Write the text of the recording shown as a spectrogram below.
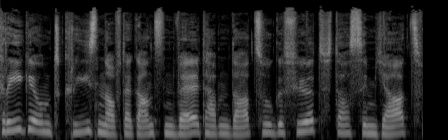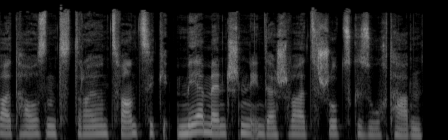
Kriege und Krisen auf der ganzen Welt haben dazu geführt, dass im Jahr 2023 mehr Menschen in der Schweiz Schutz gesucht haben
